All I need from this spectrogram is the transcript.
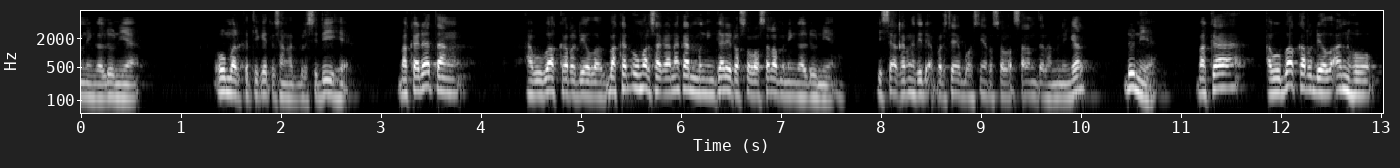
meninggal dunia, Umar ketika itu sangat bersedih ya. Maka datang Abu Bakar radhiyallahu bahkan Umar seakan-akan mengingkari Rasulullah SAW meninggal dunia disangkakan tidak percaya bahwasanya Rasulullah SAW telah meninggal dunia. Maka Abu Bakar radhiyallahu anhu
